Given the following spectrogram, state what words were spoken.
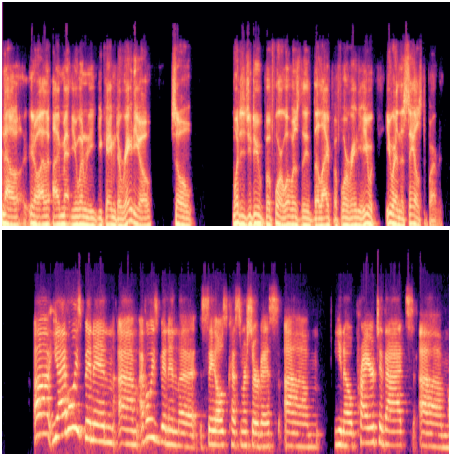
now, you know, I, I met you when we, you came to radio. So, what did you do before? What was the, the life before radio? You were you were in the sales department. Uh, yeah, I've always been in. Um, I've always been in the sales, customer service. Um, you know, prior to that, um,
